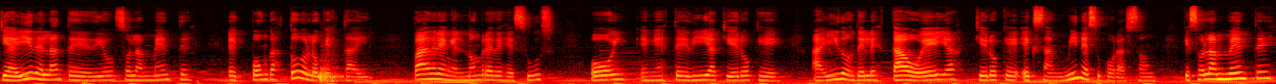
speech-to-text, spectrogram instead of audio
que ahí delante de Dios solamente expongas todo lo que está ahí. Padre, en el nombre de Jesús, Hoy, en este día, quiero que ahí donde Él está o ella, quiero que examine su corazón, que solamente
